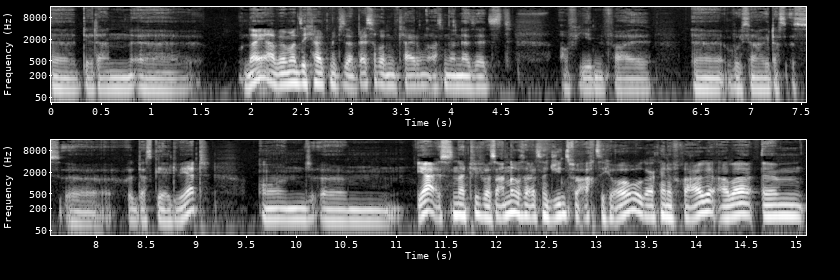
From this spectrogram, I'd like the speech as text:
äh, der dann, äh, naja, wenn man sich halt mit dieser besseren Kleidung auseinandersetzt, auf jeden Fall, äh, wo ich sage, das ist äh, das Geld wert. Und ähm, ja, es ist natürlich was anderes als eine Jeans für 80 Euro, gar keine Frage, aber ähm,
